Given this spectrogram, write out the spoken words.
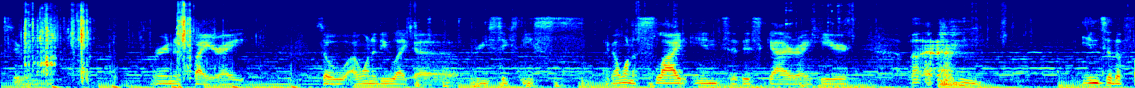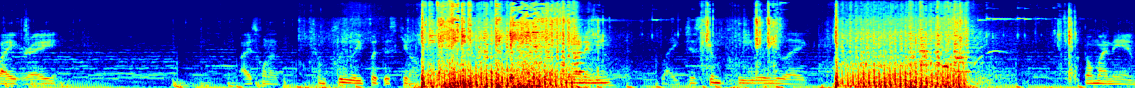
say we're gonna, we're in a fight, right? So I want to do like a 360, like I want to slide into this guy right here, into the fight, right? I just want to completely put this kid on. You know what I mean? Like just completely like. Mind the aim.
